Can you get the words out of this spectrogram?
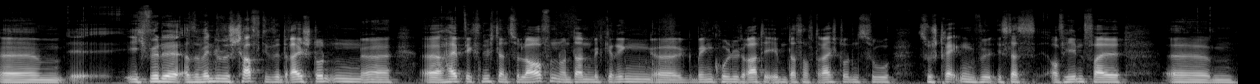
ähm, ich würde, also wenn du es schaffst, diese drei Stunden äh, äh, halbwegs nüchtern zu laufen und dann mit geringen äh, Mengen Kohlenhydrate eben das auf drei Stunden zu, zu strecken, ist das auf jeden Fall ähm,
